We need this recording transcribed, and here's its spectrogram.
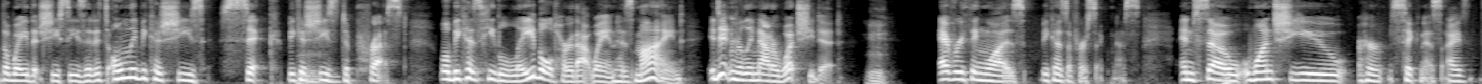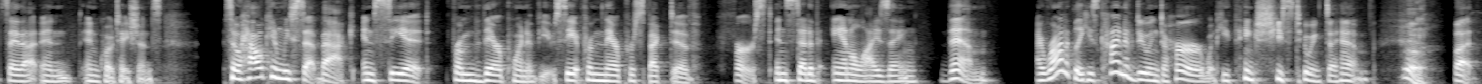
the way that she sees it. It's only because she's sick, because she's depressed. Well, because he labeled her that way in his mind, it didn't really matter what she did. Mm everything was because of her sickness. And so once you her sickness, I say that in in quotations. So how can we step back and see it from their point of view, see it from their perspective first instead of analyzing them? Ironically, he's kind of doing to her what he thinks she's doing to him. Huh. But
